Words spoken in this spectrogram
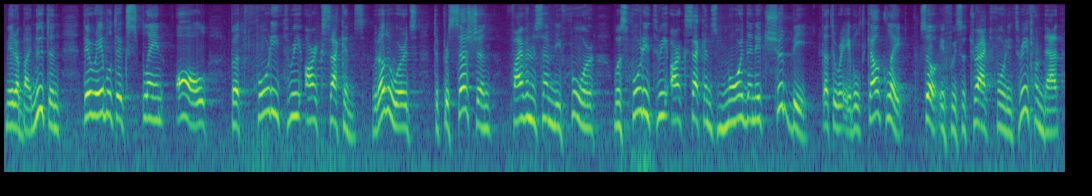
made up by Newton, they were able to explain all but 43 arc seconds. In other words, the precession 574 was 43 arc seconds more than it should be that they were able to calculate. So if we subtract 43 from that,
